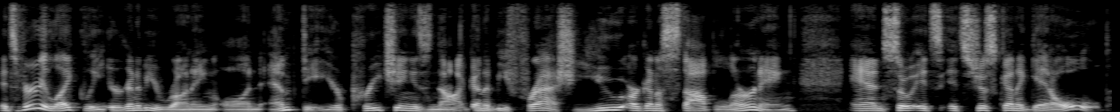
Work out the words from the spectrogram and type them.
it's very likely you're going to be running on empty. Your preaching is not going to be fresh. You are going to stop learning and so it's it's just going to get old.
